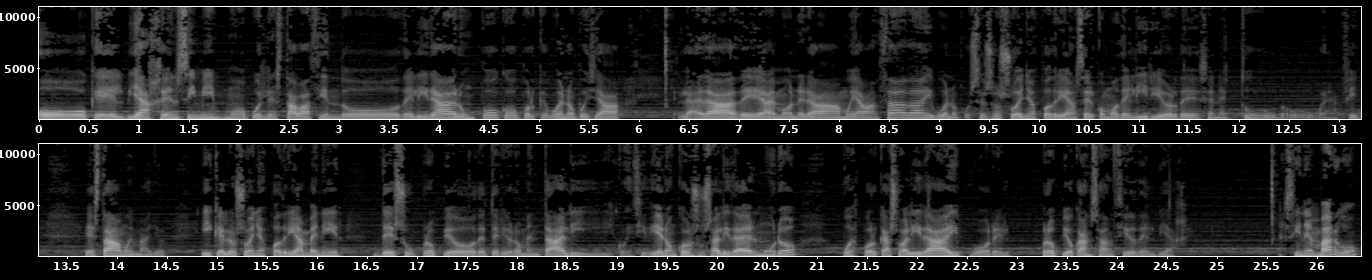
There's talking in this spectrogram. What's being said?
o que el viaje en sí mismo pues le estaba haciendo delirar un poco porque bueno pues ya la edad de Aemon era muy avanzada y bueno pues esos sueños podrían ser como delirios de senectud o en fin estaba muy mayor y que los sueños podrían venir de su propio deterioro mental y coincidieron con su salida del muro pues por casualidad y por el propio cansancio del viaje. Sin embargo,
